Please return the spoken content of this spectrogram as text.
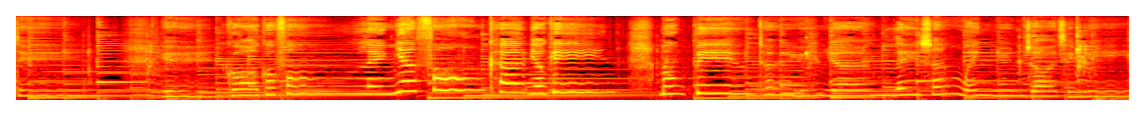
段。越过高峰，另一峰却又见，目标退远，让理想永远在前面。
